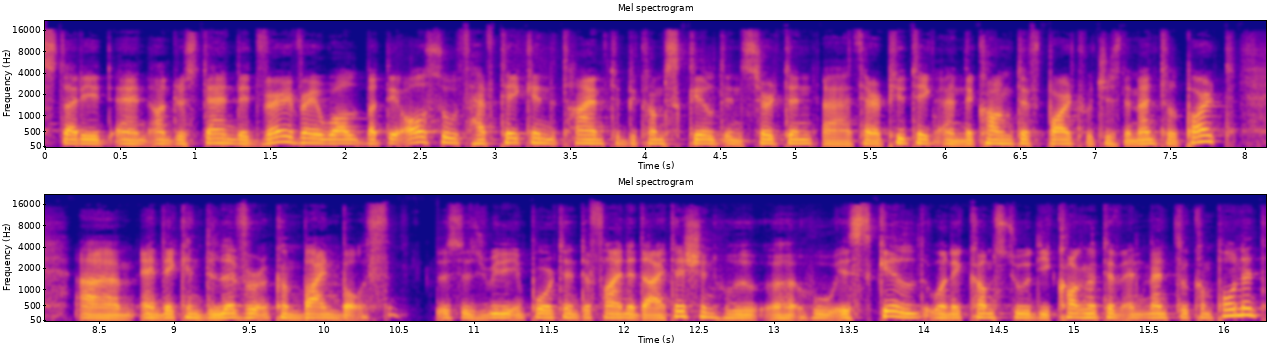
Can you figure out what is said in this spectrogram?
studied and understand it very, very well, but they also have taken the time to become skilled in certain uh, therapeutic and the cognitive part, which is the mental part, um, and they can deliver and combine both. This is really important to find a dietitian who uh, who is skilled when it comes to the cognitive and mental component,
